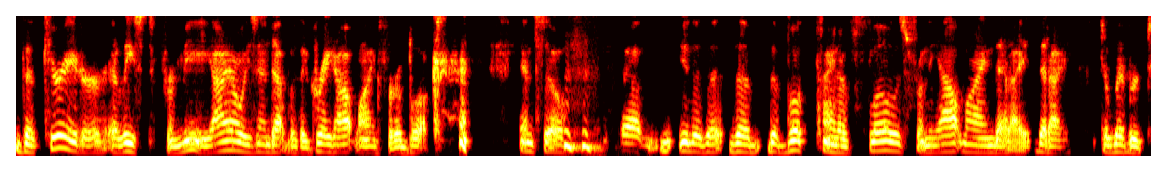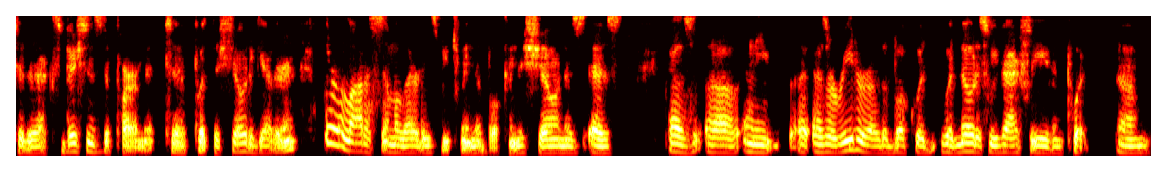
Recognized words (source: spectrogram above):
the curator, at least for me, I always end up with a great outline for a book. and so, um, you know, the, the the book kind of flows from the outline that I that I delivered to the exhibitions department to put the show together. And there are a lot of similarities between the book and the show. And as as as uh, any as a reader of the book would would notice, we've actually even put um,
